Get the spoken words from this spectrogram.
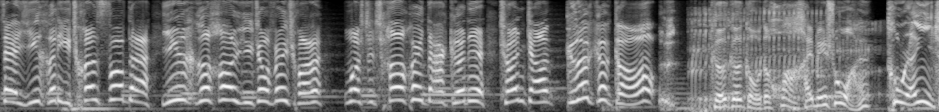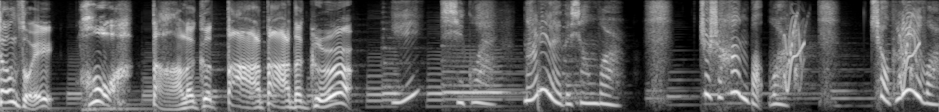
在银河里穿梭的银河号宇宙飞船。我是超会打嗝的船长格格狗。格格狗的话还没说完，突然一张嘴，嚯，打了个大大的嗝。咦，奇怪，哪里来的香味儿？这是汉堡味儿、巧克力味儿，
